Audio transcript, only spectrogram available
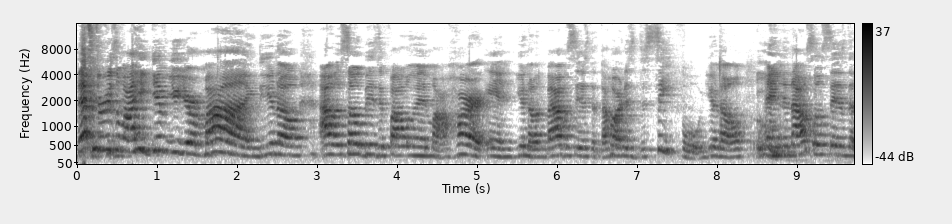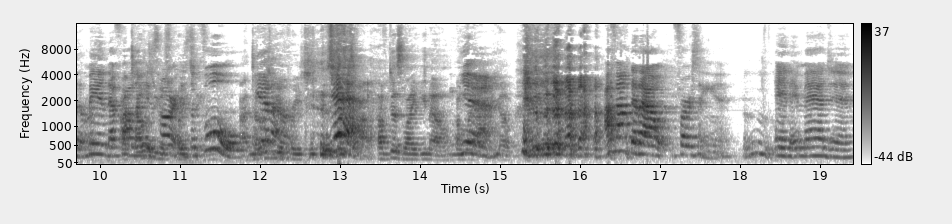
that's the reason why he give you your mind. You know, I was so busy following my heart, and you know, the Bible says that the heart is deceitful. You know, Ooh. and it also says that a man that follows his you heart is a fool. I told you you know? you're preaching. Yeah. I'm just like you know. I'm Yeah. Like, I found that out firsthand. Ooh. And imagine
